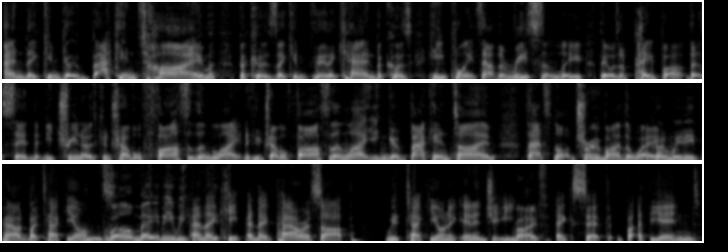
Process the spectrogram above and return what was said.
and they can go back in time because they can. They can because he points out that recently there was a paper that said that neutrinos can travel faster than light. And if you travel faster than light, you can go back in time. That's not true, by the way. Couldn't we be powered by tachyons? Well, maybe we can. and they keep and they power us up with tachyonic energy. Right. Except, but at the end,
